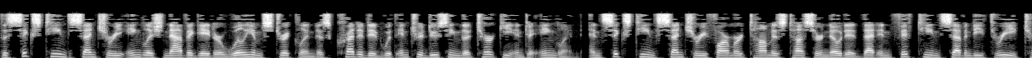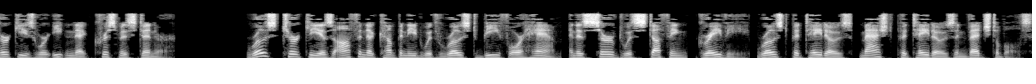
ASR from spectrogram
The 16th-century English navigator William Strickland is credited with introducing the turkey into England, and 16th-century farmer Thomas Tusser noted that in 1573 turkeys were eaten at Christmas dinner. Roast turkey is often accompanied with roast beef or ham, and is served with stuffing, gravy, roast potatoes, mashed potatoes and vegetables.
